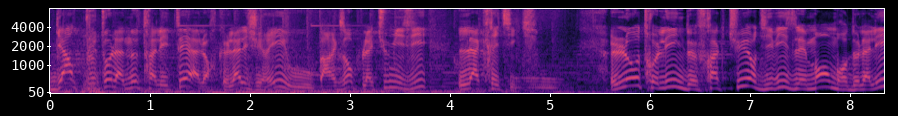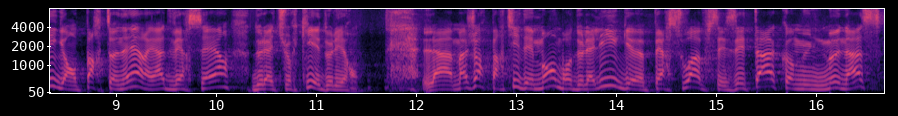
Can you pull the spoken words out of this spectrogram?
gardent plutôt la neutralité alors que l'Algérie ou par exemple la Tunisie la critiquent. L'autre ligne de fracture divise les membres de la Ligue en partenaires et adversaires de la Turquie et de l'Iran. La majeure partie des membres de la Ligue perçoivent ces États comme une menace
